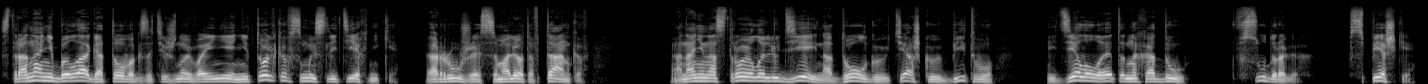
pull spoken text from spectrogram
Страна не была готова к затяжной войне не только в смысле техники, оружия, самолетов, танков. Она не настроила людей на долгую, тяжкую битву и делала это на ходу, в судорогах, в спешке,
